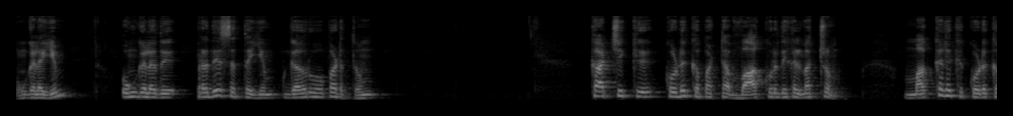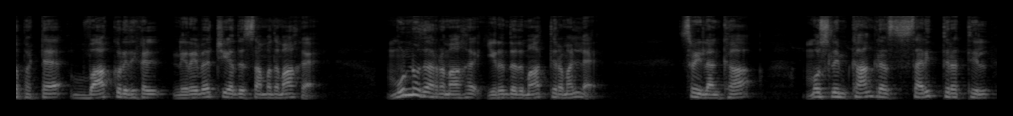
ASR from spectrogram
உங்களையும் உங்களது பிரதேசத்தையும் கௌரவப்படுத்தும். கட்சிக்கு கொடுக்கப்பட்ட வாக்குறுதிகள் மற்றும் மக்களுக்கு கொடுக்கப்பட்ட வாக்குறுதிகள் நிறைவேற்றியது சம்பந்தமாக முன்னுதாரணமாக இருந்தது மாத்திரமல்ல. ஸ்ரீலங்கா முஸ்லிம் காங்கிரஸ் சரித்திரத்தில்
